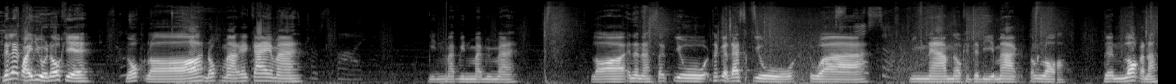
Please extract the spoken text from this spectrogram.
ได้แรกไหวอยู่นะโอเค นกเหรอนกมาใกล้ๆมา บินมาบินมาบินมารอไอ้นั่นนะสกิลถ้าเกิดได้สกิลตัวยิงน้ำเนาะคือจะดีมากต้องรอเดินลอกกันนะ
